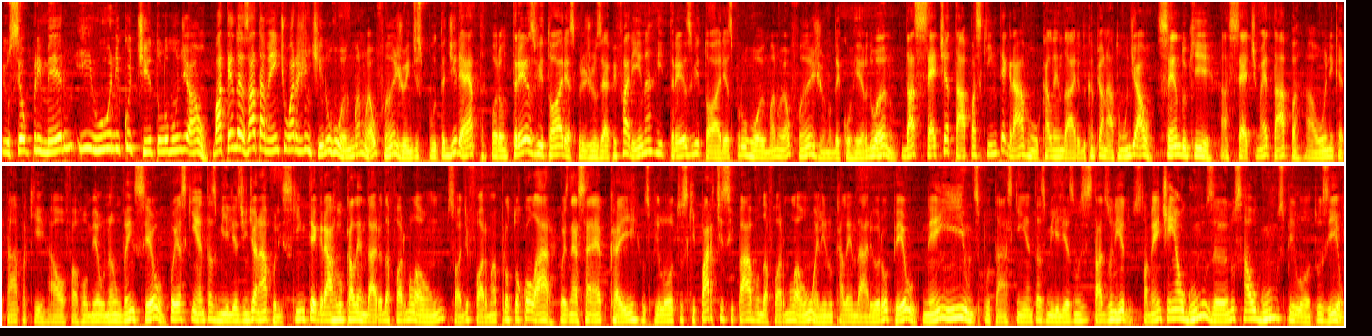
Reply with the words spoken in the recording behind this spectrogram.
e o seu primeiro e único título mundial, batendo exatamente o argentino Juan Manuel Fangio em disputa direta. Foram três vitórias para o Giuseppe Farina e três vitórias para o Juan Manuel Fangio no decorrer do ano, das sete etapas que integravam o calendário do campeonato mundial, sendo que a sétima etapa, a única etapa que a Alfa Romeo não venceu, foi as 500 milhas de Indianápolis Indianápolis, que integrava o calendário da Fórmula 1 só de forma protocolar, pois nessa época aí os pilotos que participavam da Fórmula 1 ali no calendário europeu nem iam disputar as 500 milhas nos Estados Unidos. Somente em alguns anos alguns pilotos iam.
